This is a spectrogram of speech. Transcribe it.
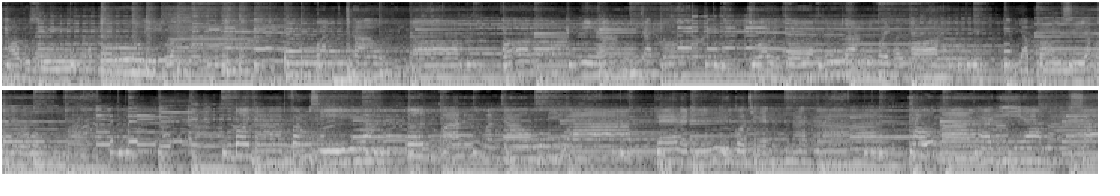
เข้าสู่ปูนิวาวันเช้าตองขอร้องอียังจะมอช่วยเปิดเรื่องค่อยๆคอยอย่าปล่อยเสียง ยเอิ้นพันวันเจ้ามิวาแค่นี้ก็เจ็บหนักหนาเขามาเยียบสา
